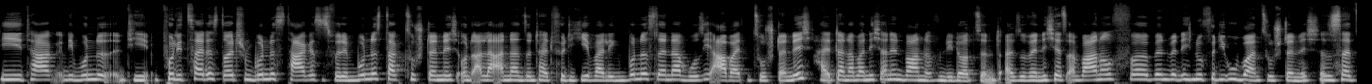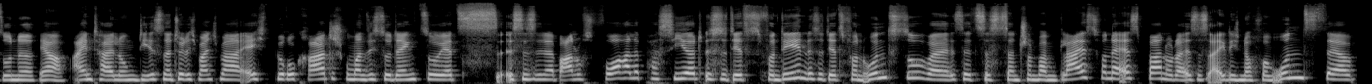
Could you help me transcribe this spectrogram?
Die Tag, die Bunde, die Polizei des Deutschen Bundestages ist für den Bundestag zuständig und alle anderen sind halt für die jeweiligen Bundesländer, wo sie arbeiten, zuständig. Halt dann aber nicht an den Bahnhöfen, die dort sind. Also wenn ich jetzt am Bahnhof äh, bin, bin ich nur für die U-Bahn zuständig. Das ist halt so eine, ja, Einteilung. Die ist natürlich manchmal echt bürokratisch, wo man sich so denkt, so jetzt ist es in der Bahnhofsvorhalle passiert. Ist es jetzt von denen? Ist es jetzt von uns so? Weil ist jetzt das dann schon beim Gleis von der S-Bahn oder ist es eigentlich noch von uns der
